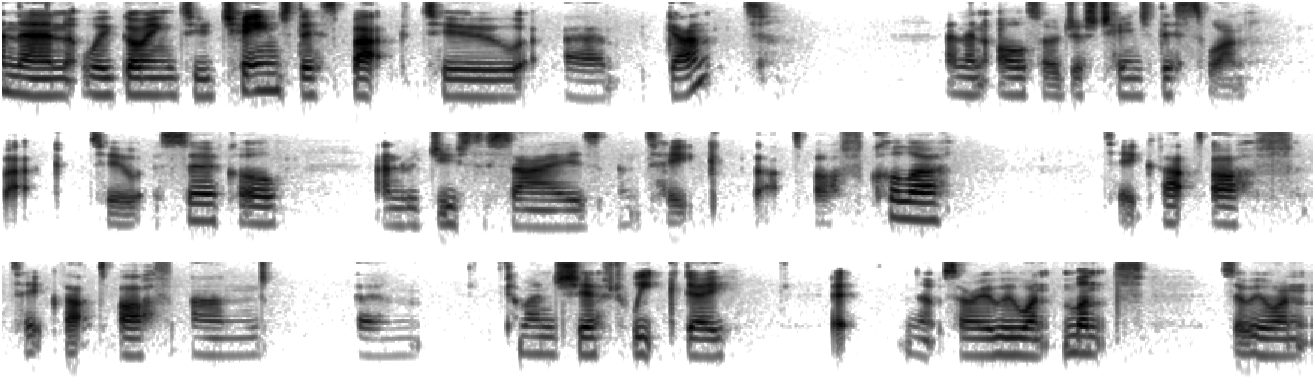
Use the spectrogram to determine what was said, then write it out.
And then we're going to change this back to um, Gantt and then also just change this one back to a circle and reduce the size and take that off colour, take that off, take that off and um, command shift weekday. Uh, no sorry we want month so we want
